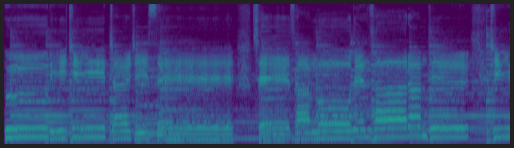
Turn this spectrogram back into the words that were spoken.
우리 집 잘 짓세. 세상 모든 사람들 집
